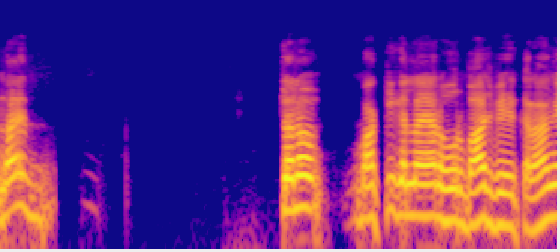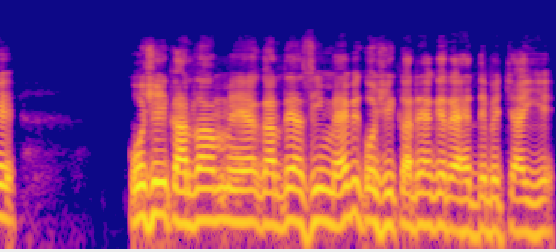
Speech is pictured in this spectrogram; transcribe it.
ਨਾ ਚਲੋ ਬਾਕੀ ਗੱਲਾਂ ਯਾਰ ਹੋਰ ਬਾਅਦ 'ਚ ਫੇਰ ਕਰਾਂਗੇ। ਕੋਸ਼ਿਸ਼ ਕਰਦਾ ਮੈਂ ਕਰਦੇ ਅਸੀਂ ਮੈਂ ਵੀ ਕੋਸ਼ਿਸ਼ ਕਰ ਰਿਹਾ ਕਿ ਰਹਿਤ ਦੇ ਵਿੱਚ ਆਈਏ।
